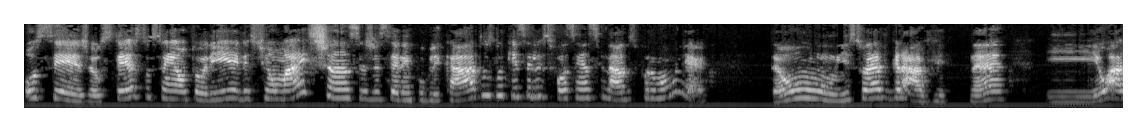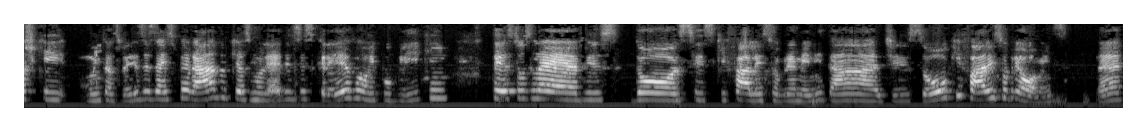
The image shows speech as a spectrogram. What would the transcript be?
Ou seja, os textos sem autoria eles tinham mais chances de serem publicados do que se eles fossem assinados por uma mulher. Então, isso é grave, né? E eu acho que muitas vezes é esperado que as mulheres escrevam e publiquem textos leves, doces, que falem sobre amenidades ou que falem sobre homens, né?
